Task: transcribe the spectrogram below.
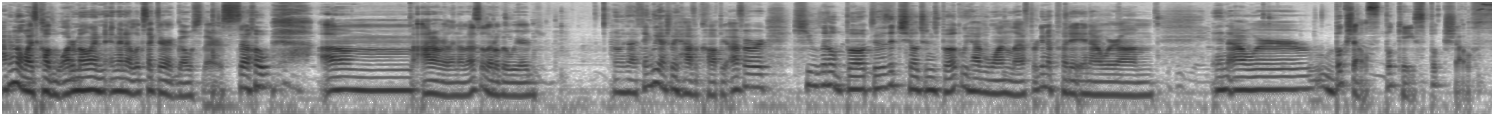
I don't know why it's called watermelon, and then it looks like there are ghosts there. So, um, I don't really know. That's a little bit weird. I think we actually have a copy of our cute little book. This is a children's book. We have one left. We're gonna put it in our um, in our bookshelf, bookcase, bookshelf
